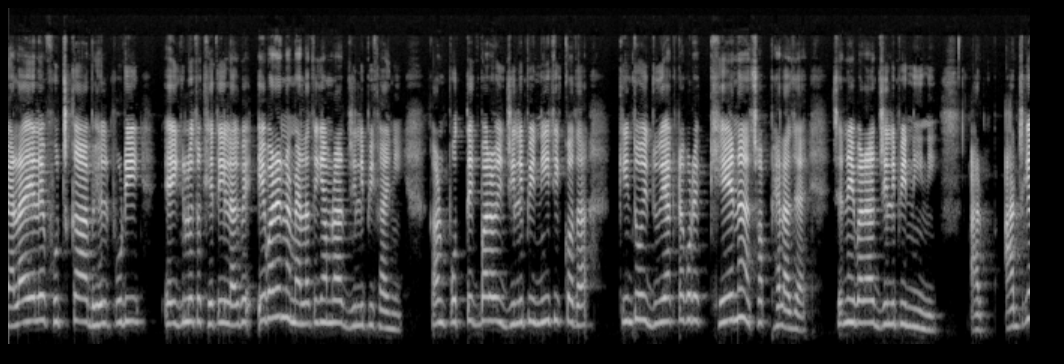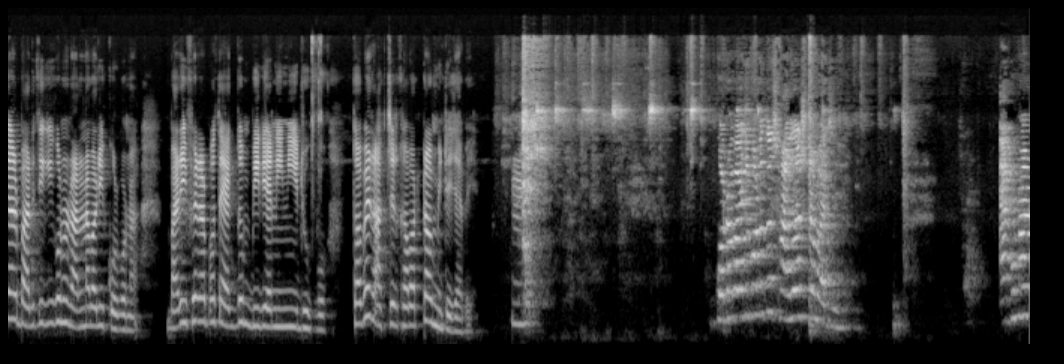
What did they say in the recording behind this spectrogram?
মেলায় এলে ফুচকা, ভেলপুরি এইগুলো তো খেতেই লাগবে। এবারে না মেলা থেকে আমরা আর জিলিপি খাইনি। কারণ প্রত্যেকবার ওই জিলিপি নিই ঠিক কথা, কিন্তু ওই দুই একটা করে খেয়ে না সব ফেলা যায়। সেজন্য এবার আর জিলিপি নিইনি। আর আজকে আর বাড়িতে গিয়ে কোনো রান্নাবাড়ি করব না। বাড়ি ফেরার পথে একদম বিরিয়ানি নিয়ে ঢুকবো। তবে রাত্রের খাবারটাও মিটে যাবে। কটা বাজে বলো তো? সাড়ে দশটা বাজে। এখন আর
